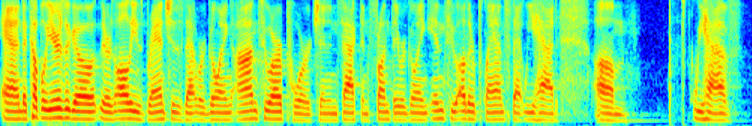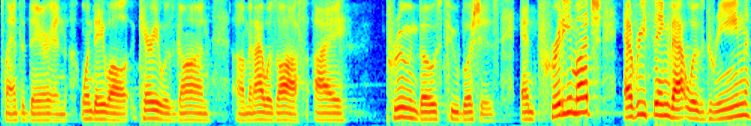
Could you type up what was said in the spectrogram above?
And a couple years ago, there's all these branches that were going onto our porch, and in fact, in front, they were going into other plants that we had. Um, we have planted there. And one day while Carrie was gone um, and I was off, I pruned those two bushes. And pretty much everything that was green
